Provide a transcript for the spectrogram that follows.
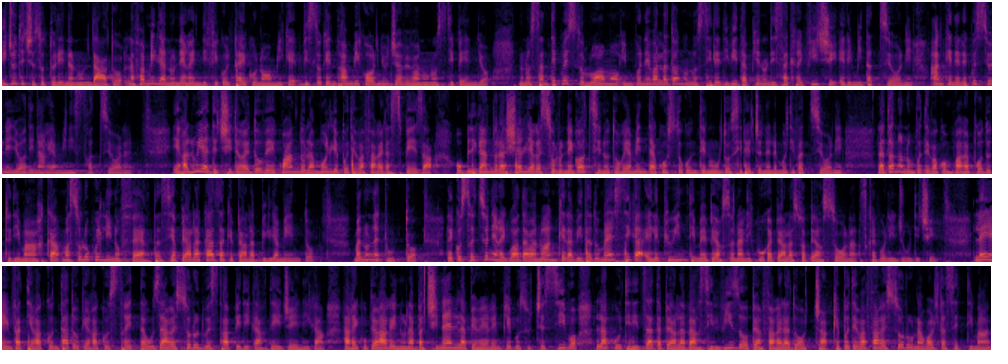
I giudici sottolineano un dato, la famiglia non era in difficoltà economiche, visto che entrambi i coniugi avevano uno stipendio. Nonostante questo l'uomo imponeva alla donna uno stile di vita pieno di sacrifici e limitazioni, anche nelle questioni di ordinaria amministrazione. Era lui a decidere dove e quando la moglie poteva fare la spesa, obbligandola a scegliere solo negozi notoriamente a costo contenuto, si legge nelle motivazioni. La donna non poteva comprare prodotti di marca, ma solo quelli in offerta, sia per la casa che per l'abitazione abbigliamento. Ma non è tutto. Le costrizioni riguardavano anche la vita domestica e le più intime e personali cure per la sua persona, scrivono i giudici. Lei ha infatti raccontato che era costretta a usare solo due strappi di carta igienica, a recuperare in una bacinella per il riempiego successivo l'acqua utilizzata per lavarsi il viso o per fare la doccia, che poteva fare solo una volta a settimana.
